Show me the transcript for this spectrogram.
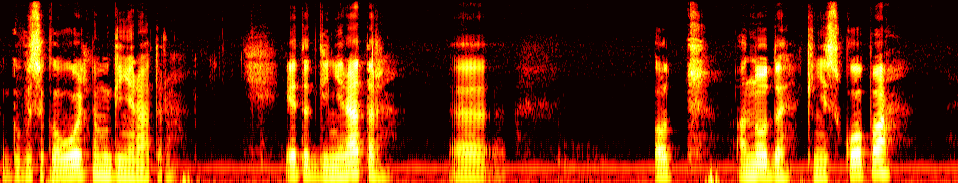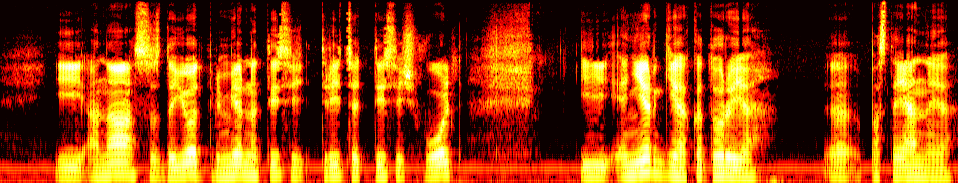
к высоковольтному генератору? Этот генератор от анода кинескопа и она создает примерно 30 тысяч вольт и энергия которая э, постоянная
